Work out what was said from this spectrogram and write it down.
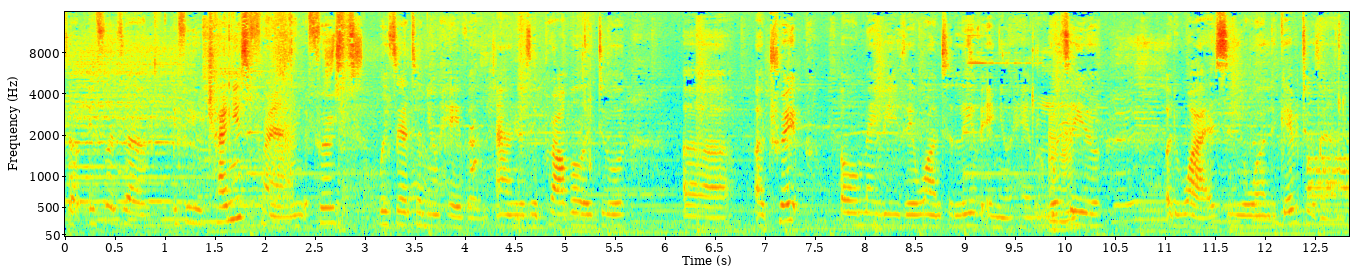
so if the if your Chinese friend first visits New Haven and they probably do uh, a trip or maybe they want to live in New Haven, mm-hmm. what's your advice you want to give to them?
